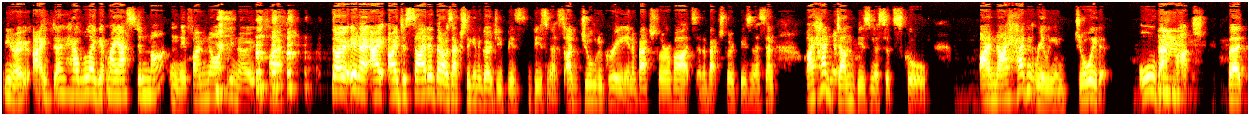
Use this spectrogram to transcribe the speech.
you know, I, I, how will I get my Aston Martin if I'm not, you know, if I, so you know, I, I decided that I was actually going to go do biz, business. I dual degree in a Bachelor of Arts and a Bachelor of Business, and I had done business at school, and I hadn't really enjoyed it all that mm. much. But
